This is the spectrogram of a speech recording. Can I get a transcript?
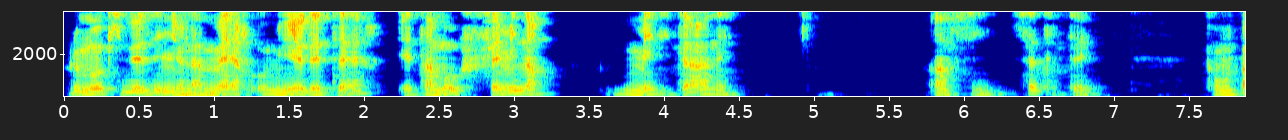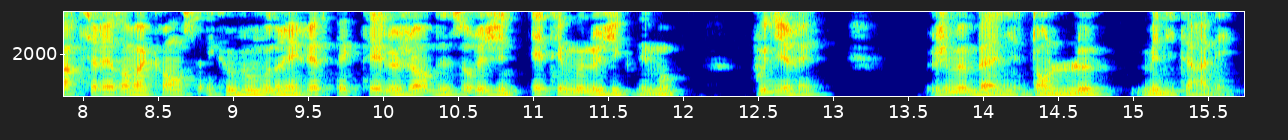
le mot qui désigne la mer au milieu des terres est un mot féminin, Méditerranée. Ainsi, cet été, quand vous partirez en vacances et que vous voudrez respecter le genre des origines étymologiques des mots, vous direz je me baigne dans le Méditerranée.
